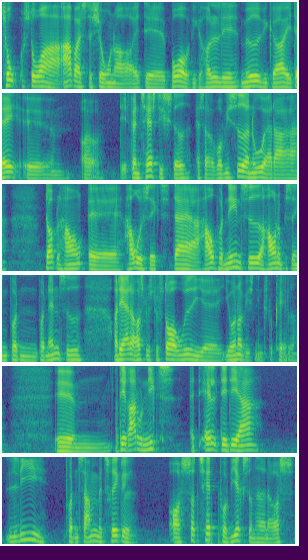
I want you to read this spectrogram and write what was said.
to store arbejdsstationer og et øh, bord, hvor vi kan holde det møde, vi gør i dag. Øh, og det er et fantastisk sted. Altså, hvor vi sidder nu, er der dobbelt hav, øh, havudsigt. Der er hav på den ene side og havnebassin på den, på den anden side. Og det er der også, hvis du står ude i, øh, i undervisningslokalet. Øh, og det er ret unikt, at alt det, det er lige på den samme matrikel, og så tæt på virksomhederne også.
